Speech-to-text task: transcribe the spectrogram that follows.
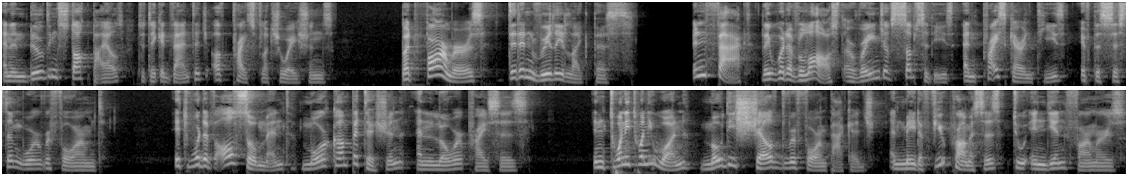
and in building stockpiles to take advantage of price fluctuations. But farmers didn't really like this. In fact, they would have lost a range of subsidies and price guarantees if the system were reformed. It would have also meant more competition and lower prices. In 2021, Modi shelved the reform package and made a few promises to Indian farmers.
